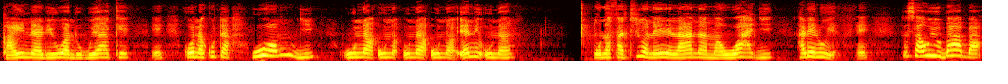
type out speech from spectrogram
Kaini aliua ndugu yake eh, kwa hiyo unakuta huo mji una una, una, una yani una unafuatiliwa na ile laana ya mauaji. Haleluya eh. Sasa huyu baba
